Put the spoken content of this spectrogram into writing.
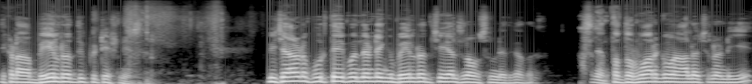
ఇక్కడ బెయిల్ రద్దు పిటిషన్ వేశారు. విచారణ పూర్తి అయిపోయిందంటే ఇంక బెయిల్ రద్దు చేయాల్సిన అవసరం లేదు కదా. అసలు ఎంత దుర్మార్గం ఆలోచన అండి.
